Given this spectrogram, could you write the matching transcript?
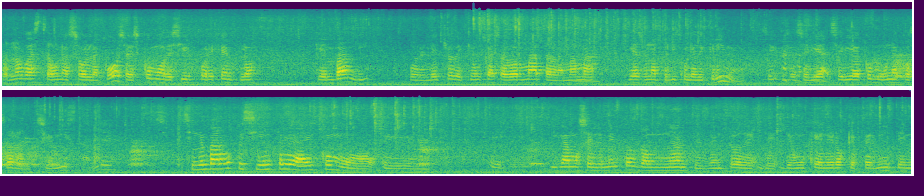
pues no basta una sola cosa. Es como decir, por ejemplo, que en Bambi, por el hecho de que un cazador mata a la mamá, ya es una película de crimen. sería, sería como una cosa reduccionista. Sin embargo, pues siempre hay como... Eh, eh, digamos, elementos dominantes dentro de, un género que permiten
